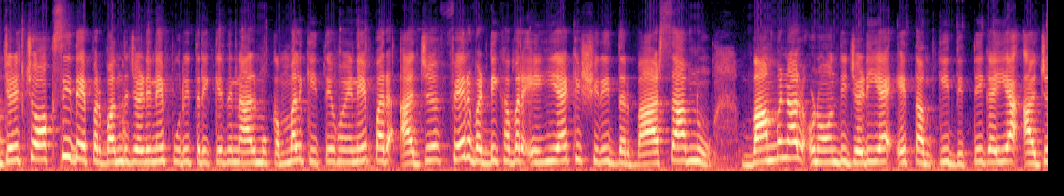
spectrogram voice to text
ਜਿਹੜੇ ਚੌਕਸੀ ਦੇ ਪ੍ਰਬੰਧ ਜਿਹੜੇ ਨੇ, ਪੂਰੀ ਤਰੀਕੇ ਦੇ ਨਾਲ ਮੁਕੰਮਲ ਕੀਤੇ ਹੋਏ ਨੇ। ਪਰ ਅੱਜ ਫਿਰ ਵੱਡੀ ਖਬਰ ਇਹੀ ਹੈ ਕਿ ਸ਼੍ਰੀ ਦਰਬਾਰ ਸਾਹਿਬ ਨੂੰ ਬੰਬ ਨਾਲ ਉਡਾਉਣ ਦੀ ਜਿਹੜੀ ਹੈ, ਇਹ ਧਮਕੀ ਦਿੱਤੀ ਗਈ ਹੈ ਅੱਜ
